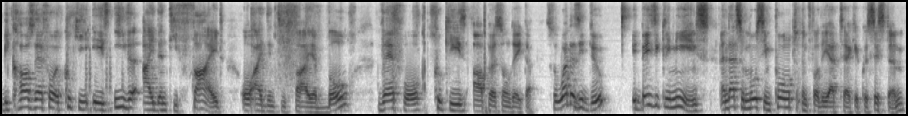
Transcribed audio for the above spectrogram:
because therefore a cookie is either identified or identifiable. Therefore, cookies are personal data. So what does it do? It basically means, and that's the most important for the ad tech ecosystem,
